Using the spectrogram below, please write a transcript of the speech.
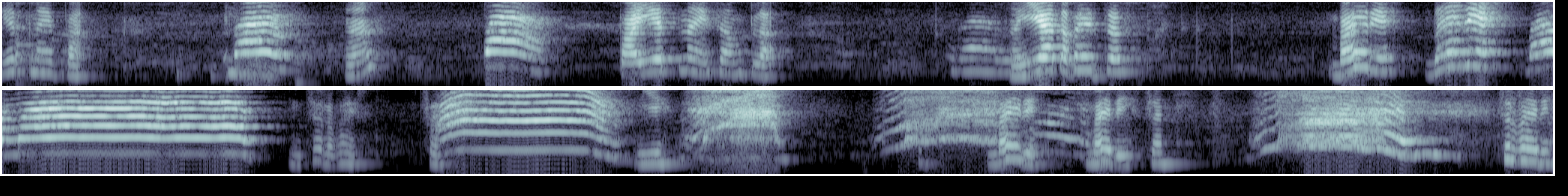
येत नाही पा. हा? पा येत नाही संपला. ये आता बाहेर चल. बाहेर ये. चला बाहेर. चल. ये. बाहेर ये. बाहेर ये. चल. चल बाहेर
